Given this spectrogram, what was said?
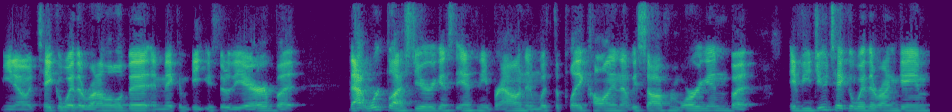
you know, take away the run a little bit and make them beat you through the air, but that worked last year against Anthony Brown and with the play calling that we saw from Oregon. But if you do take away the run game,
